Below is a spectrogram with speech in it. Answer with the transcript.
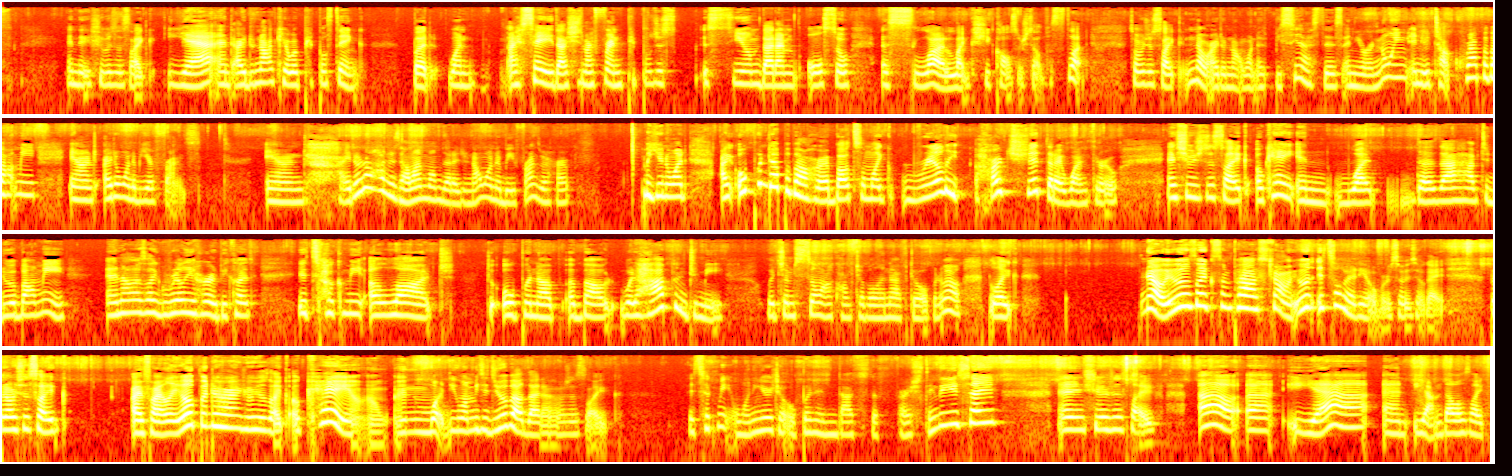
And she was just like, Yeah, and I do not care what people think. But when I say that she's my friend, people just assume that I'm also a slut, like she calls herself a slut. So I was just like, no, I do not want to be seen as this, and you're annoying, and you talk crap about me, and I don't want to be your friends. And I don't know how to tell my mom that I do not want to be friends with her. But you know what? I opened up about her about some like really hard shit that I went through. And she was just like, okay, and what does that have to do about me? And I was like really hurt because it took me a lot to open up about what happened to me, which I'm still not comfortable enough to open about. But like, no, it was like some past trauma. It was, it's already over, so it's okay. But I was just like, I finally opened to her, and she was just like, okay, and what do you want me to do about that? And I was just like, it took me one year to open, and that's the first thing that you say. And she was just like, oh, uh, yeah, and yeah, that was like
